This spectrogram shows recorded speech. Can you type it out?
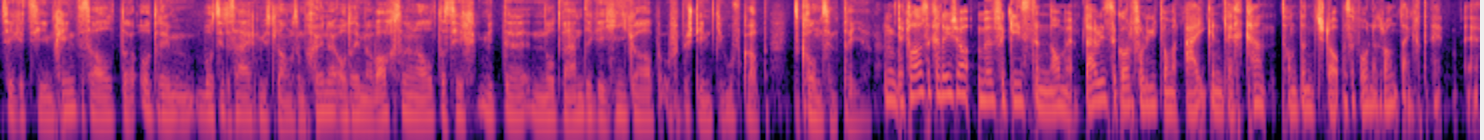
sei sie im Kindesalter oder im, wo sie das eigentlich langsam können oder im Erwachsenenalter, sich mit der notwendigen Hingabe auf eine bestimmte Aufgabe zu konzentrieren. Der Klassiker ist ja, man vergisst den Namen, teilweise sogar von Leuten, die man eigentlich kennt. Und dann steht man so vorne dran und denkt, äh, äh,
